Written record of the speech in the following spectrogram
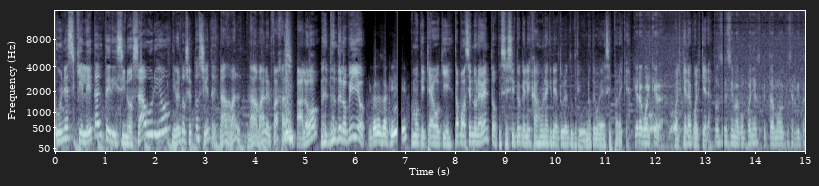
un esqueleto altericinosaurio. Nivel 207. Nada mal, nada mal el Fajas. ¿Aló? ¿Dónde lo pillo? ¿Qué haces aquí? ¿Cómo que qué hago aquí? Estamos haciendo un evento. Necesito que elijas una criatura de tu tribu. No te voy a decir para qué. Que era cualquiera. Cualquiera, cualquiera. Entonces, si me acompañas, que estamos aquí cerquita.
